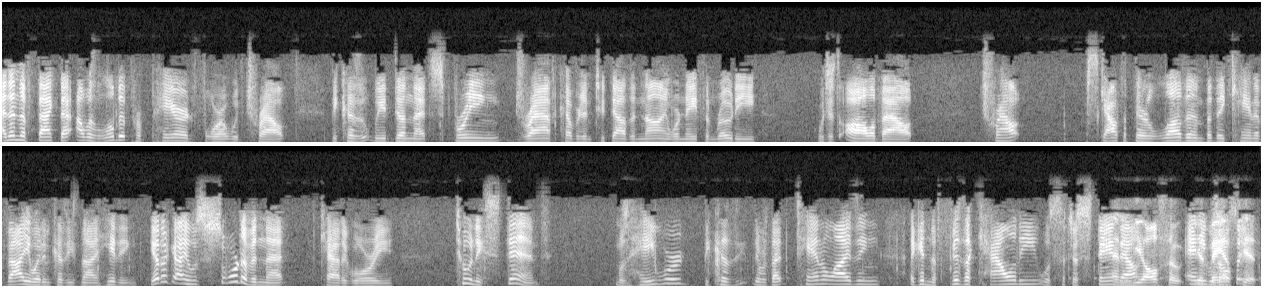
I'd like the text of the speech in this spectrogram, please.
and then the fact that I was a little bit prepared for it with Trout because we had done that spring draft coverage in 2009 where Nathan Rode, which is all about Trout scouts up there love him, but they can't evaluate him because he's not hitting. The other guy who's sort of in that category, to an extent, was Heyward because there was that tantalizing. Again, the physicality was such a standout. And he also and he was advanced also hit.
